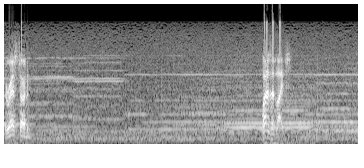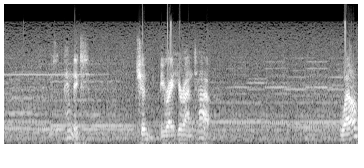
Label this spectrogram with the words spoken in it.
The rest are to... What is it, Lipes? His appendix. It should be right here on top. Well?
